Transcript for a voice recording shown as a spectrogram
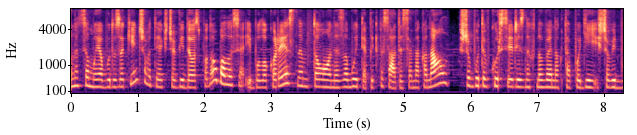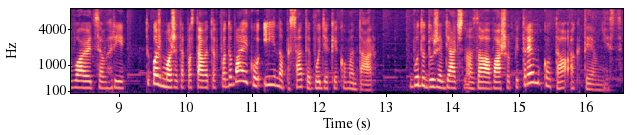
А на цьому я буду закінчувати. Якщо відео сподобалося і було корисним, то не забудьте підписатися на канал, щоб бути в курсі різних новинок та подій, що відбуваються в грі. Також можете поставити вподобайку і написати будь-який коментар. Буду дуже вдячна за вашу підтримку та активність.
